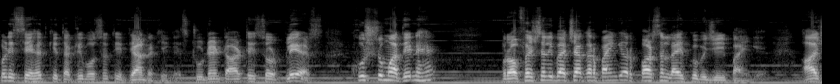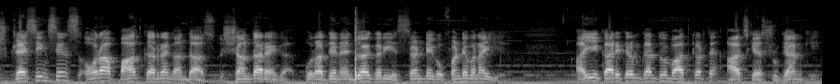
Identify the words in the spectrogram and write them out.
थोड़ी सेहत की तकलीफ़ हो सकती है ध्यान रखिएगा। स्टूडेंट आर्टिस्ट और प्लेयर्स खुशनुमा दिन है। प्रोफेशनली भी अच्छा कर पाएँगे और पर्सनल लाइफ को भी जी पाएँगे। आज ड्रेसिंग सेंस और आप बात करने का अंदाज, शानदार रहेगा। पूरा दिन एंजॉय करिए संडे को फंडे बनाइए। आइए, कार्यक्रम के अंत में बात करते हैं आज के अश्रु ज्ञान की।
